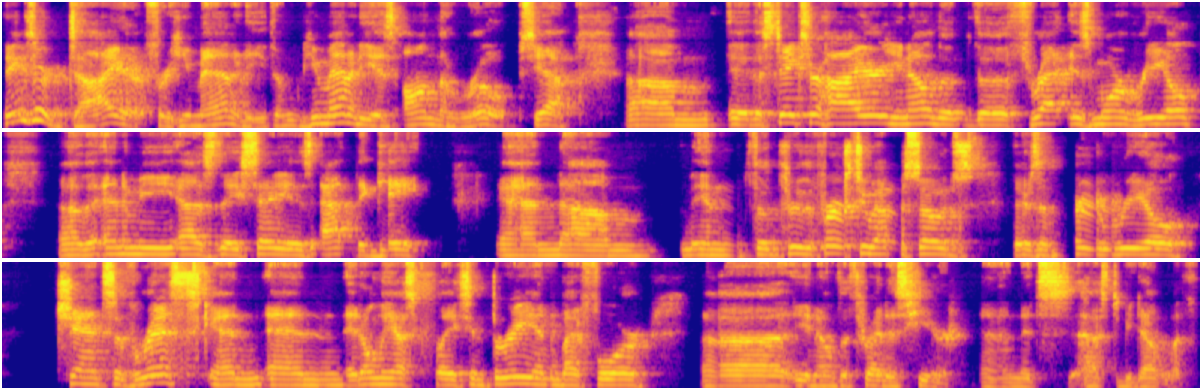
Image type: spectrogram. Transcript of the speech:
things are dire for humanity. The humanity is on the ropes. Yeah, um, eh, the stakes are higher. You know, the the threat is more real. Uh, the enemy, as they say, is at the gate. And um, in th- through the first two episodes, there's a very real chance of risk, and and it only escalates in three, and by four, uh, you know, the threat is here, and it's has to be dealt with.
